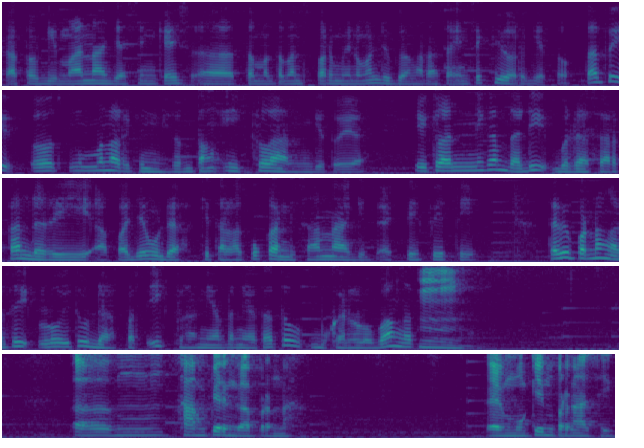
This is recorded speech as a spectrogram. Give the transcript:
atau gimana just in case eh, teman-teman super minuman juga ngerasa insecure gitu tapi eh, menarik nih tentang iklan gitu ya iklan ini kan tadi berdasarkan dari apa aja yang udah kita lakukan di sana gitu activity tapi pernah nggak sih lo itu dapat iklan yang ternyata tuh bukan lo banget Hmm. Em, hampir nggak pernah. Eh mungkin pernah sih.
